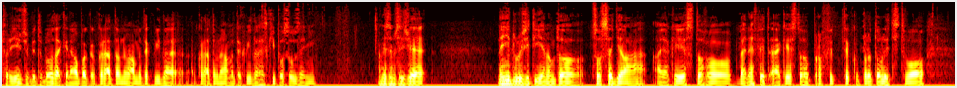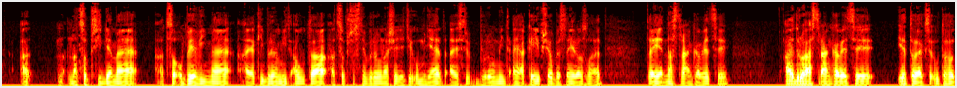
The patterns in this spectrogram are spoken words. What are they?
tvrdit, že by to bylo taky naopak, akorát tam nemáme takovýhle, akorát tam nemáme takovýhle hezký posouzení. A myslím si, že není důležitý jenom to, co se dělá a jaký je z toho benefit a jaký je z toho profit jako pro to lidstvo a na co přijdeme a co objevíme a jaký budeme mít auta a co přesně budou naše děti umět a jestli budou mít a jaký všeobecný rozhled. To je jedna stránka věci. Ale druhá stránka věci je to, jak se u toho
